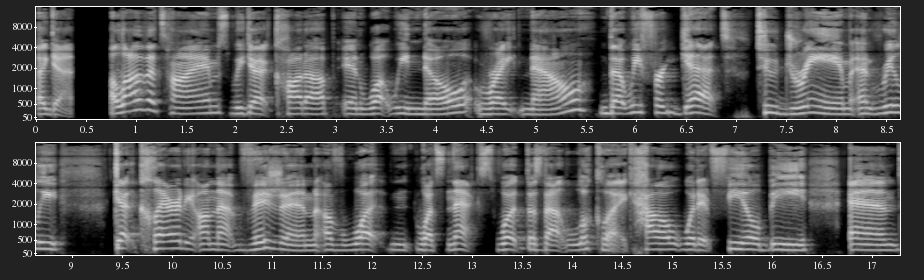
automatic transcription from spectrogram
again. A lot of the times we get caught up in what we know right now that we forget to dream and really get clarity on that vision of what what's next. What does that look like? How would it feel be? And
